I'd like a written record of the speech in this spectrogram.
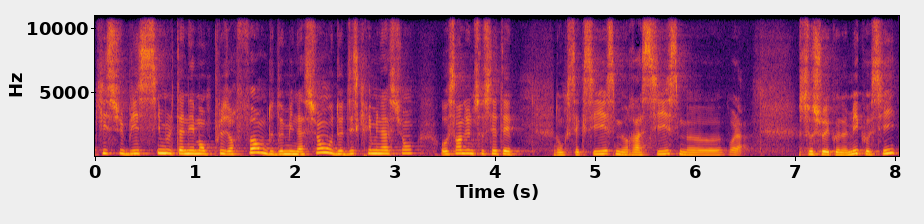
qui subissent simultanément plusieurs formes de domination ou de discrimination au sein d'une société. Donc sexisme, racisme, voilà. Socio-économique aussi.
